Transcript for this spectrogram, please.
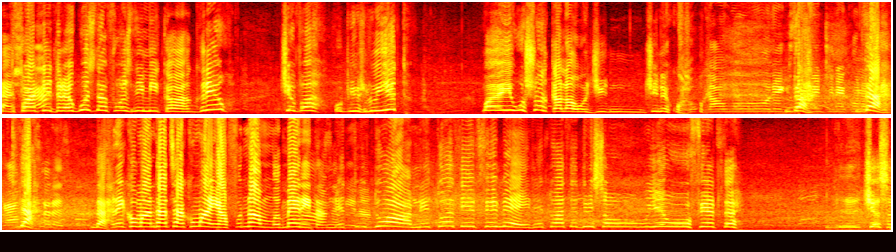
așa? foarte drăguț, n-a fost nimic greu, ceva obișnuit, mai e ușor ca la o gin- ginecolog. La un examen ginecologic, da, am da, înțeles. da. Recomandați acum, ea, n-am, merită Doamne, să vină. tu- Doamne, toate femeile, toate trebuie să o- e o ofertă ce să,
